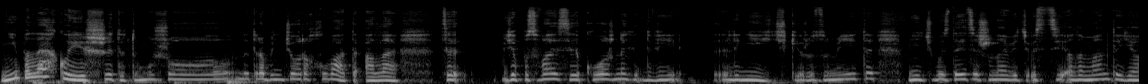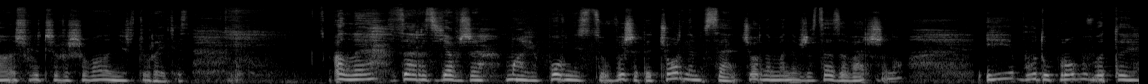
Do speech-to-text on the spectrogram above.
Ніби легко її шити, тому що не треба нічого рахувати. Але це я посуваюся кожних дві лінійки, розумієте? Мені чомусь здається, що навіть ось ці елементи я швидше вишивала, ніж цю ретязь. Але зараз я вже маю повністю вишити чорним все. Чорним в мене вже все завершено. І буду пробувати.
